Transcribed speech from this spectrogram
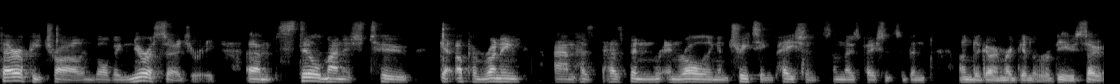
therapy trial involving neurosurgery, um, still managed to get up and running and has, has been enrolling and treating patients. And those patients have been undergoing regular review. So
